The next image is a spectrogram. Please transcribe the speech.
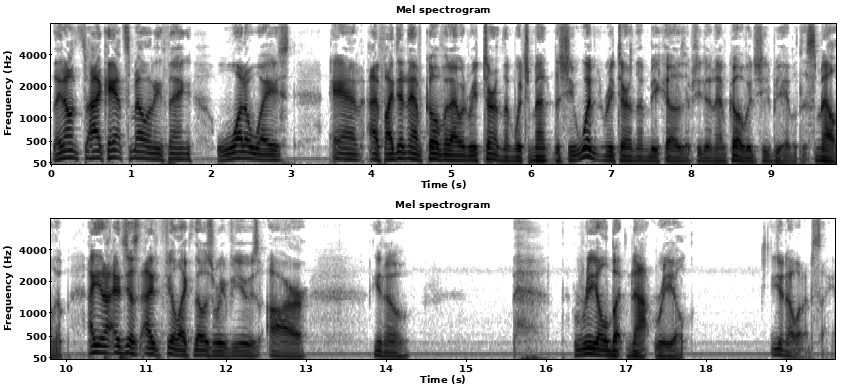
they don't, I can't smell anything. What a waste. And if I didn't have COVID, I would return them, which meant that she wouldn't return them because if she didn't have COVID, she'd be able to smell them. I, you know, I just, I feel like those reviews are, you know, real but not real. You know what I'm saying.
